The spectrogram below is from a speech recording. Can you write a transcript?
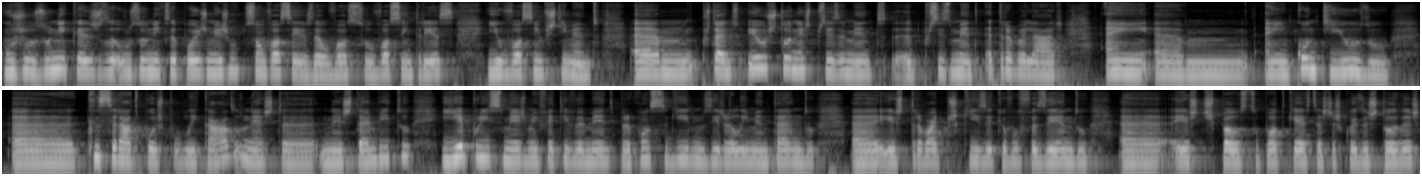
cujos únicas, os únicos apoios mesmo são vocês, é o vosso, o vosso interesse e o vosso investimento. Um, portanto, eu estou neste precisamente, precisamente a trabalhar em, um, em conteúdo uh, que será depois publicado nesta, neste âmbito, e é por isso mesmo, efetivamente, para conseguirmos ir alimentando uh, este trabalho de pesquisa que eu vou fazendo, uh, estes posts, o podcast, estas coisas todas,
